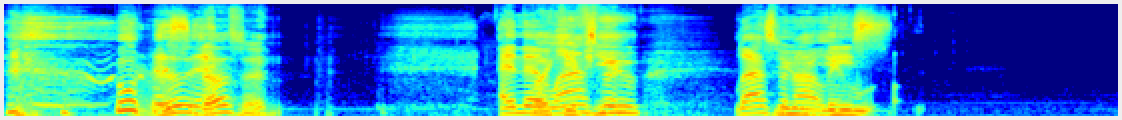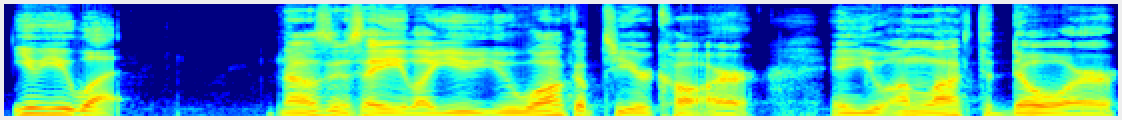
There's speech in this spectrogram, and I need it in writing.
It really doesn't. And then Like, if last you- but, last but you- not you- least, you you what? No, I was gonna say like you you walk up to your car and you unlock the door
